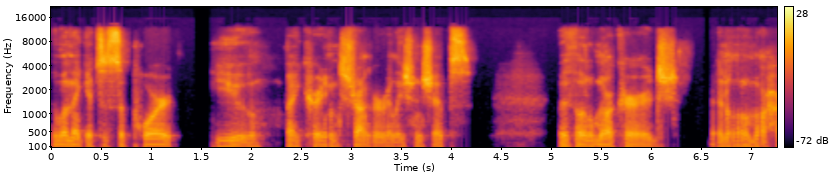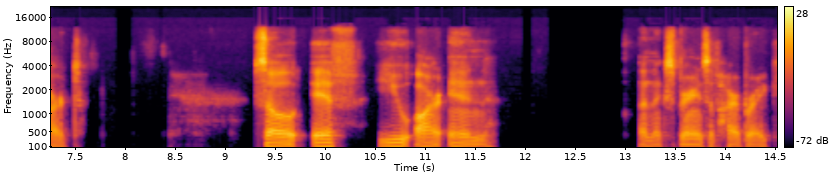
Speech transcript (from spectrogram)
the one that gets to support you by creating stronger relationships with a little more courage and a little more heart. So, if you are in an experience of heartbreak,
